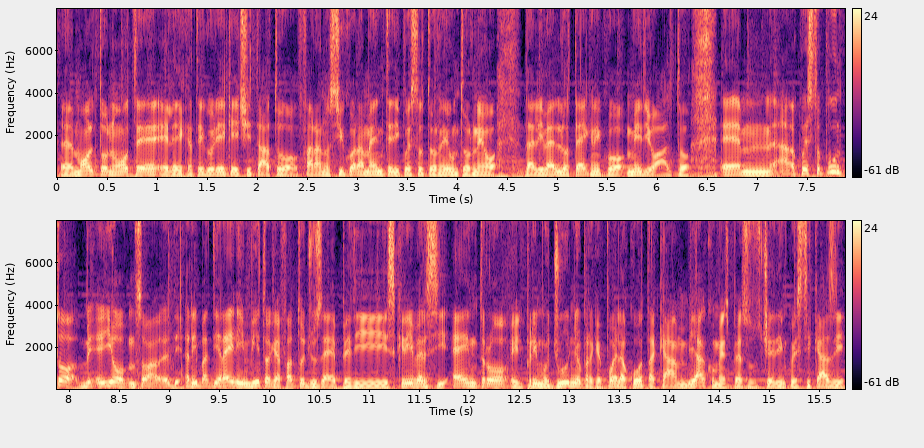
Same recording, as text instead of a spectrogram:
eh, molto note e le categorie che hai citato faranno sicuramente di questo torneo un torneo da livello tecnico medio-alto. Ehm, a questo punto io insomma, ribadirei l'invito che ha fatto Giuseppe di iscriversi entro il primo giugno perché poi la quota cambia, come spesso succede in questi casi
